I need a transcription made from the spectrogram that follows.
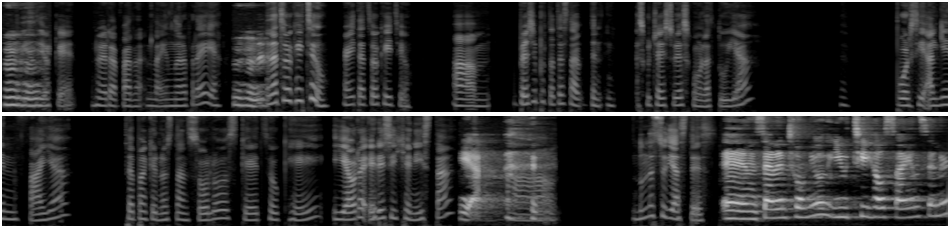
Mhm. Decidió que no era para, like, no era para ella. Mhm. And that's okay too, right? That's okay too. Um, pero es importante escuchar historias como la tuya, por si alguien falla, sepan que no están solos, que it's okay. Y ahora eres higienista. Yeah. Ah, ¿Dónde estudiaste? In San Antonio, UT Health Science Center.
